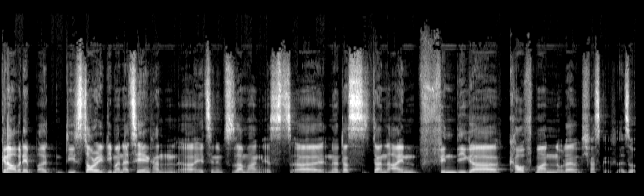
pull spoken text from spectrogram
Genau, aber der, äh, die Story, die man erzählen kann äh, jetzt in dem Zusammenhang, ist, äh, ne, dass dann ein findiger Kaufmann oder ich weiß, also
